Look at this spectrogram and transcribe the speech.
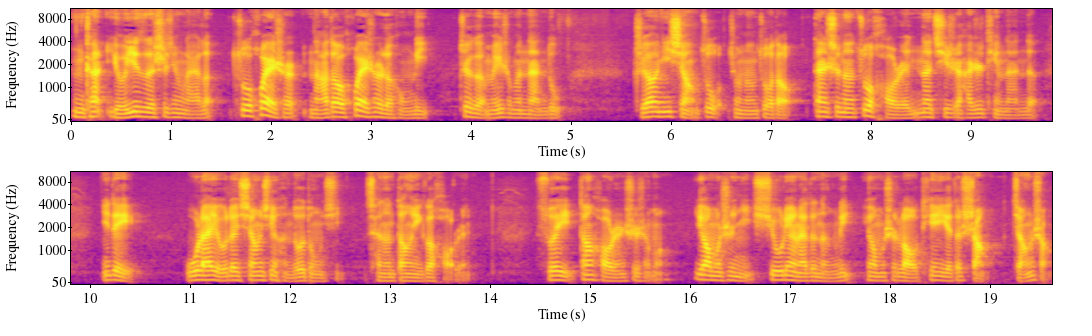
你看，有意思的事情来了，做坏事拿到坏事的红利，这个没什么难度，只要你想做就能做到。但是呢，做好人那其实还是挺难的，你得。无来由的相信很多东西，才能当一个好人。所以，当好人是什么？要么是你修炼来的能力，要么是老天爷的赏奖赏。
